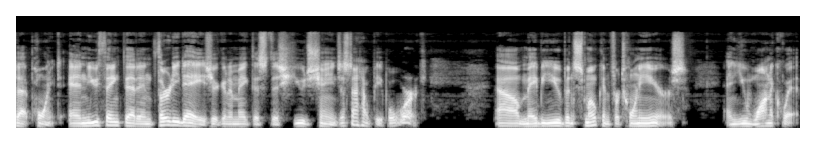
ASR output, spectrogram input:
that point, and you think that in 30 days you're going to make this this huge change. That's not how people work. Uh, maybe you've been smoking for 20 years and you want to quit.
